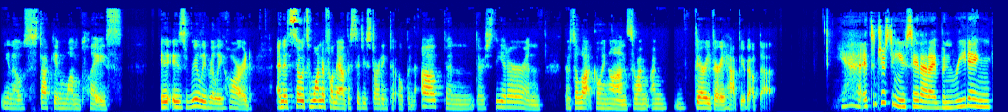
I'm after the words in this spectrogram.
you know, stuck in one place is really, really hard. And it's so it's wonderful now. The city's starting to open up and there's theater and there's a lot going on. So I'm, I'm very, very happy about that. Yeah, it's interesting you say that. I've been reading,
